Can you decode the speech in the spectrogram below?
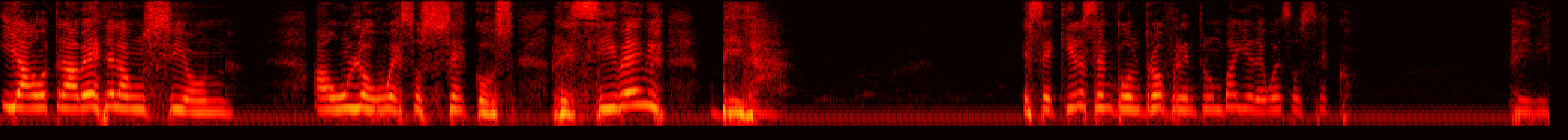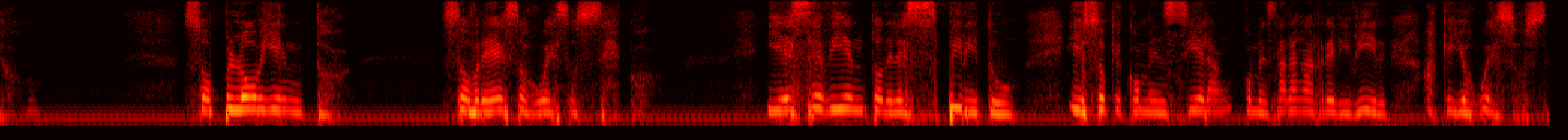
Y a través de la unción aún los huesos secos reciben vida. Ezequiel se encontró frente a un valle de huesos secos y dijo, sopló viento sobre esos huesos secos. Y ese viento del Espíritu hizo que comenzaran, comenzaran a revivir aquellos huesos.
